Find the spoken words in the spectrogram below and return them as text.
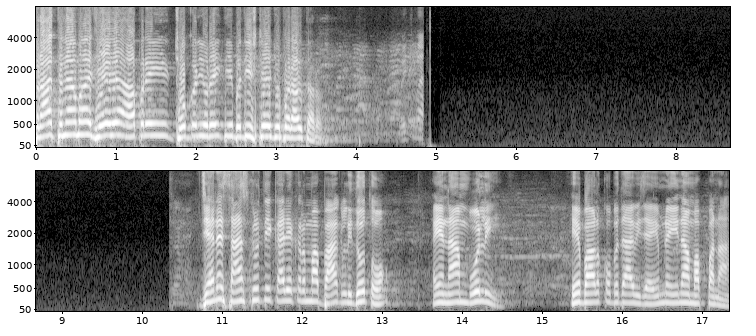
પ્રાર્થનામાં જે આપણી છોકરીઓ રહી હતી બધી સ્ટેજ ઉપર આવતા રહો. જેને સાંસ્કૃતિક કાર્યક્રમમાં ભાગ લીધો તો અહીંયા નામ બોલી એ બાળકો બધા આવી જાય એમને ઇનામ આપવાના.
